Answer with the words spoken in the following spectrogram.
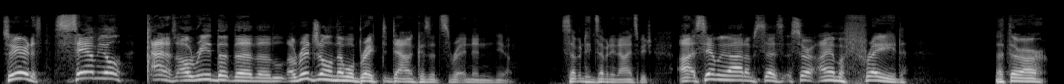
So here it is, Samuel Adams. I'll read the, the, the original and then we'll break it down because it's written in you know 1779 speech. Uh, Samuel Adams says, "Sir, I am afraid that there are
